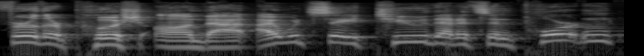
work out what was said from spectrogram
further push on that, I would say too that it's important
